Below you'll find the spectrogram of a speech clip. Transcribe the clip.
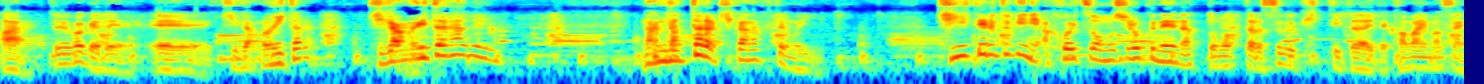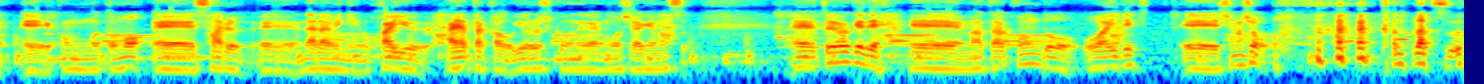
はい。というわけで、えー、気が向いたら、気が向いたらでいい。なんだったら聞かなくてもいい。聞いてる時に、あ、こいつ面白くねえなと思ったらすぐ切っていただいて構いません。えー、今後とも、えー、猿、えー、並びにおかゆ、あやたかをよろしくお願い申し上げます。え、というわけで、え、また今度お会いでき、え、しましょう。必ず。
